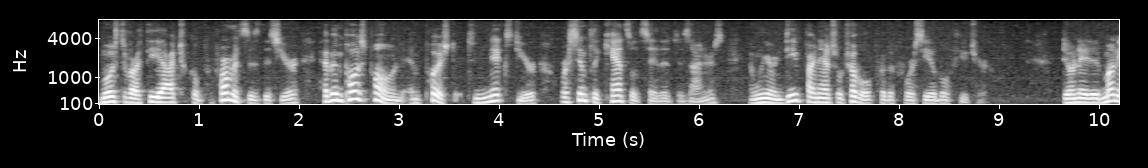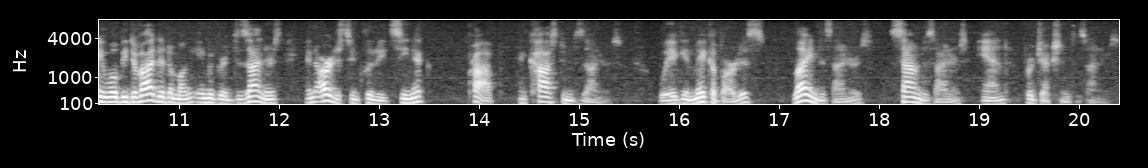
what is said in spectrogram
Most of our theatrical performances this year have been postponed and pushed to next year or simply canceled, say the designers, and we are in deep financial trouble for the foreseeable future. Donated money will be divided among immigrant designers and artists, including scenic, prop, and costume designers, wig and makeup artists, lighting designers, sound designers, and projection designers.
